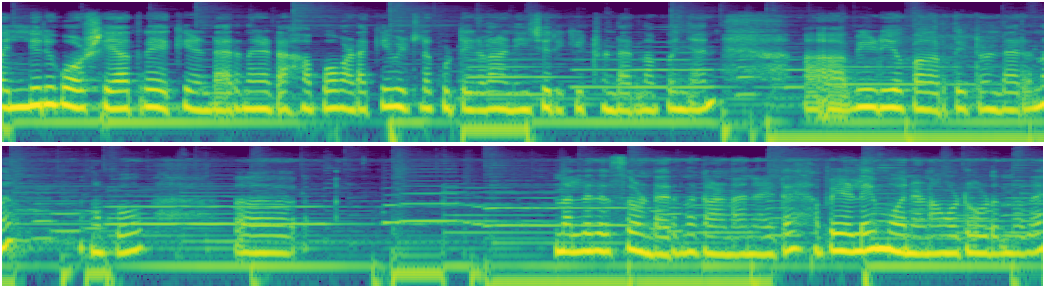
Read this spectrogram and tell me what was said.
വലിയൊരു ഘോഷയാത്രയൊക്കെ ഉണ്ടായിരുന്നു കേട്ടോ. അപ്പോൾ വടക്കേ വീട്ടിലെ കുട്ടികളെ അണിയിച്ചൊരുക്കിയിട്ടുണ്ടായിരുന്നു. അപ്പോൾ ഞാൻ വീഡിയോ പകർത്തിയിട്ടുണ്ടായിരുന്നു. അപ്പോൾ നല്ല രസമുണ്ടായിരുന്നു കാണാനായിട്ട്. അപ്പോൾ ഇളയ മോനാണ് അങ്ങോട്ട് ഓടുന്നത്.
